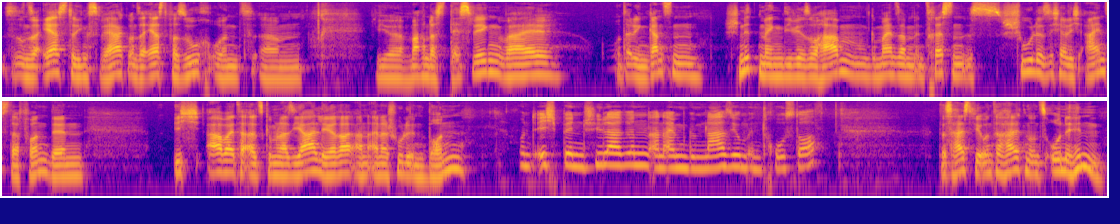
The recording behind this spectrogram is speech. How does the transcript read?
es ist unser Erstlingswerk, unser Erstversuch und ähm, wir machen das deswegen, weil unter den ganzen Schnittmengen, die wir so haben, gemeinsamen Interessen, ist Schule sicherlich eins davon, denn ich arbeite als Gymnasiallehrer an einer Schule in Bonn. Und ich bin Schülerin an einem Gymnasium in Troisdorf. Das heißt, wir unterhalten uns ohnehin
